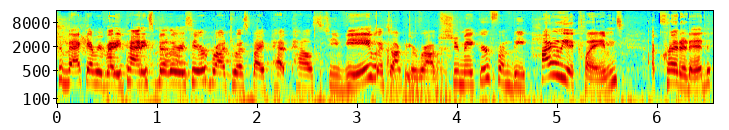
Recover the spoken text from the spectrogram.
Welcome back, everybody. Patty Spitler is here, brought to us by Pet Pals TV with Dr. Rob Shumaker from the highly acclaimed, accredited,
